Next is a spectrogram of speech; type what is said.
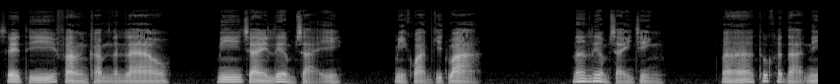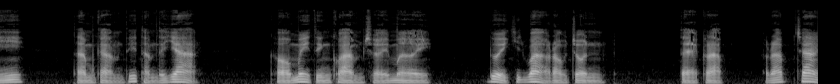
เศรษฐีฟังคำนั้นแล้ว มีใจเลื่อมใส มีความคิดว่า น่าเลื่อมใสจริง มาทุกขดานี้ทำกรรมที่ทำได้ยาก เขาไม่ถึงความเฉยเมย ด้วยคิดว่าเราจน แต่กลับรับจ้าง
